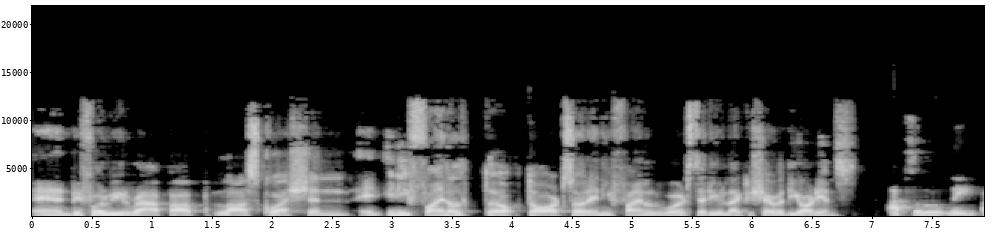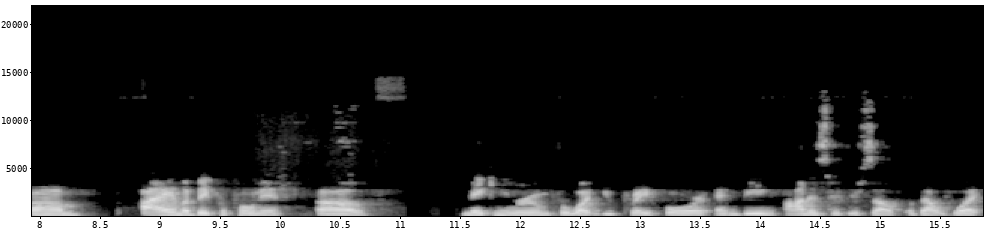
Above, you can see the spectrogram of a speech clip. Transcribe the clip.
and before we wrap up, last question any final th- thoughts or any final words that you'd like to share with the audience? Absolutely. Um, I am a big proponent of making room for what you pray for and being honest with yourself about what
